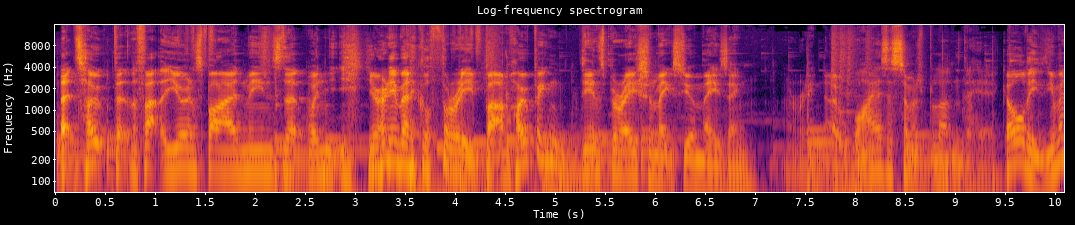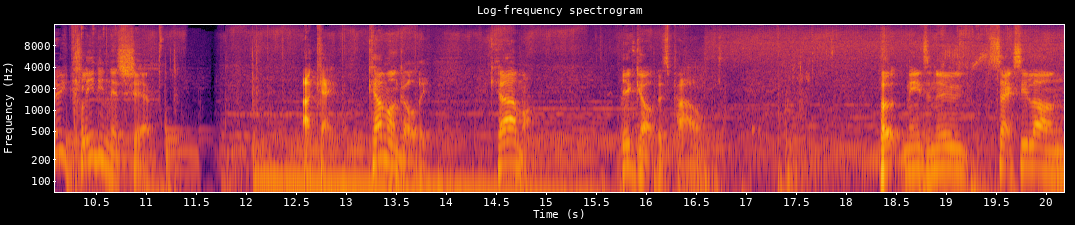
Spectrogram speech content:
Let's hope that the fact that you're inspired means that when you're only a medical three, but I'm hoping the inspiration makes you amazing. Don't really know. Why is there so much blood under here? Goldie, you're meant to be cleaning this ship. Okay, come on, Goldie. Come on. You got this, pal. Hook needs a new sexy lung.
